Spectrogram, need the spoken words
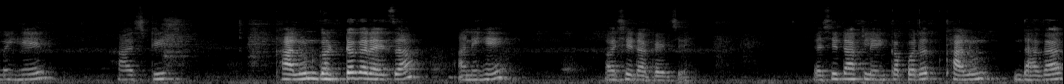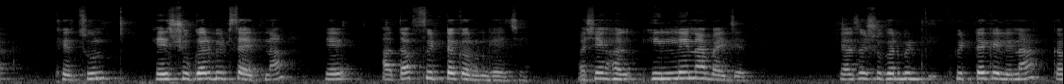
मग हे हा स्टिच खालून घट्ट करायचा आणि हे असे टाकायचे. असे टाकले का परत खालून धागा खेचून हे शुगर बीट्स आहेत ना हे आता फिट्ट करून घ्यायचे. असे हल हिलले नाही पाहिजेत. हे असं शुगर बीट फिट्ट केले ना का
